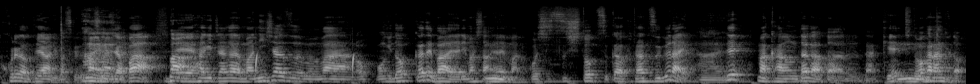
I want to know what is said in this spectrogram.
これらの提案ありますけど、はいはい。じゃあバー、バー。えー、ハギちゃんがまあ西麻布まあ六本木どっかでバーやりました。えーまあ個室一つか二つぐらい、はい。でまあカウンターがあとあるだけ、ちょっとわからんけど、は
